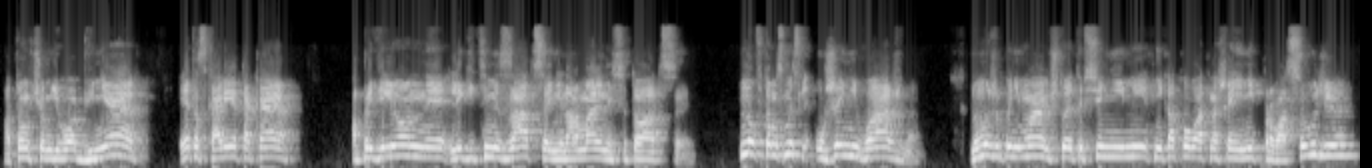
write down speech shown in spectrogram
о том, в чем его обвиняют, это скорее такая определенная легитимизация ненормальной ситуации. Ну, в том смысле, уже не важно. Но мы же понимаем, что это все не имеет никакого отношения ни к правосудию.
